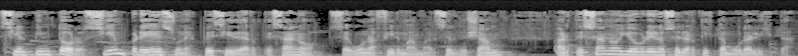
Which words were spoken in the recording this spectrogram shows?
Si el pintor siempre es una especie de artesano, según afirma Marcel Duchamp, artesano y obrero es el artista muralista.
